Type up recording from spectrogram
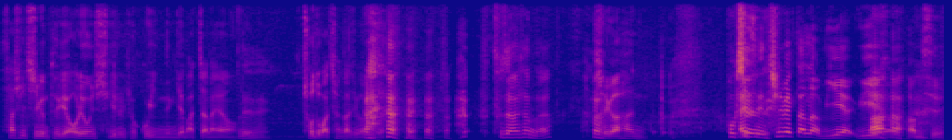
사실 지금 되게 어려운 시기를 겪고 있는 게 맞잖아요. 네네. 저도 마찬가지거든요. 투자하셨나요? 제가 한 혹시 하여튼 700달러 위에 위에요. 아무튼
